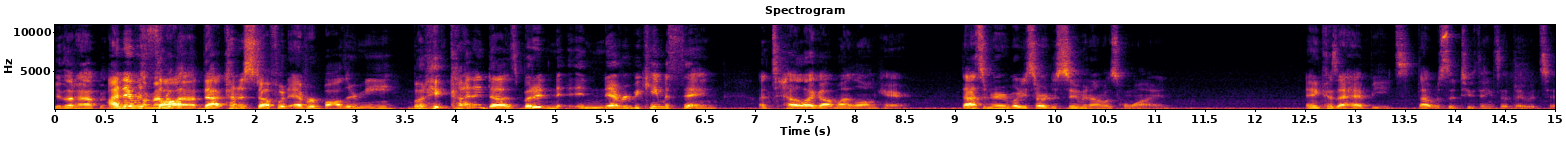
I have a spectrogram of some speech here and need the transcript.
Yeah, that happened. I never remember thought that. kind of stuff would ever bother me, but it kind of does. But it it never became a thing until I got my long hair. That's when everybody started assuming I was Hawaiian. And because I had beads, that was the two things that they would say.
